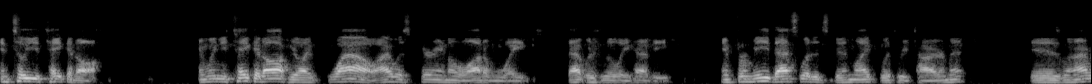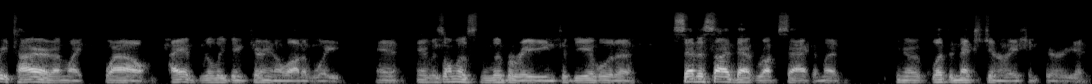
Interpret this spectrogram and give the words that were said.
until you take it off. And when you take it off, you're like, wow, I was carrying a lot of weight. That was really heavy. And for me, that's what it's been like with retirement is when I retired, I'm like, wow, I have really been carrying a lot of weight. And it was almost liberating to be able to set aside that rucksack and let you know let the next generation carry it.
